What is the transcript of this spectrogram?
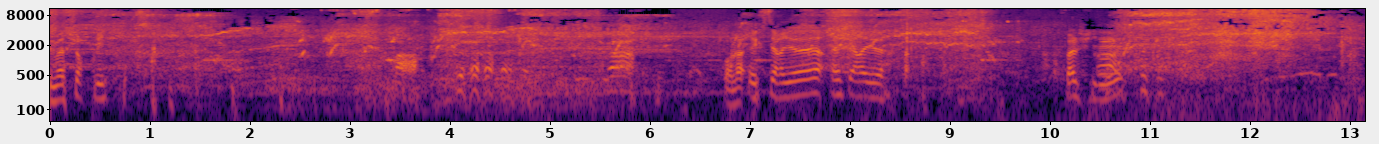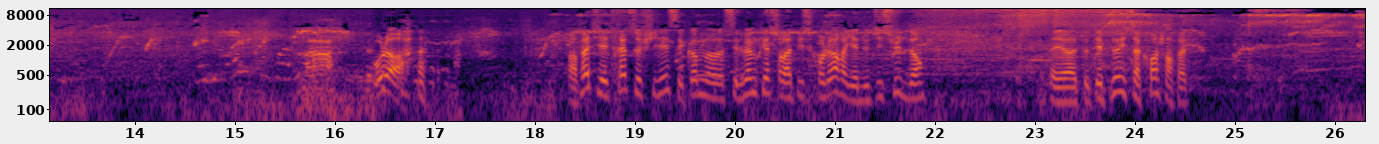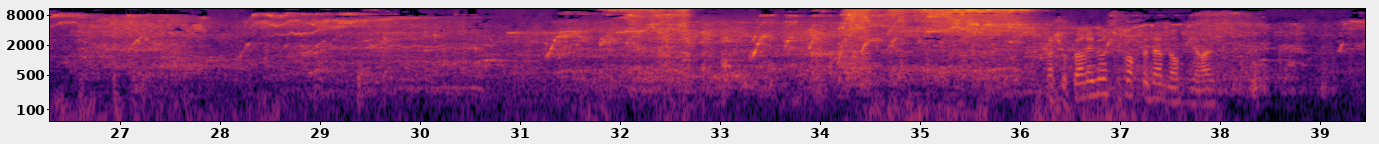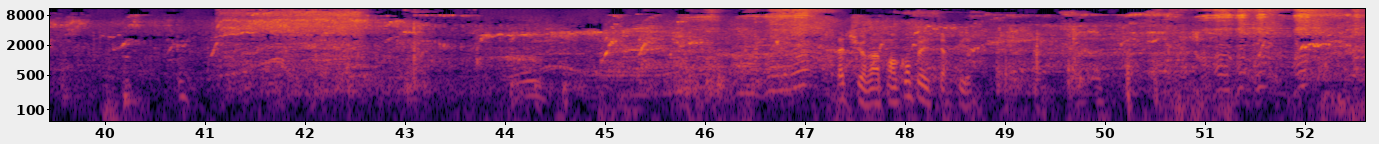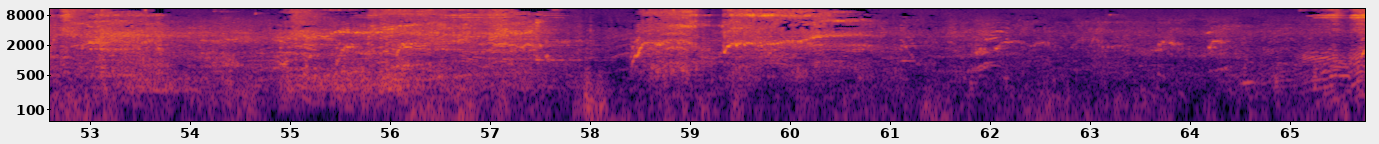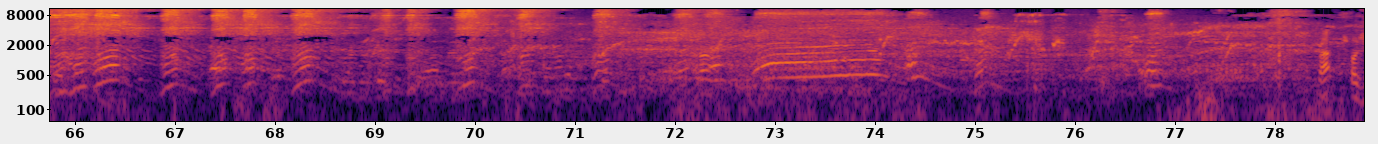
Tu m'as surpris. On a extérieur, intérieur. Pas le filet. Oula En fait, il est très de ce filet, c'est comme euh, c'est le même qu'il sur la piste roller, il y a du tissu dedans. Et euh, tes pneus ils s'accrochent en fait. Pas arriver aussi confortable dans ce virage. Là, tu rapprends complet le circuit.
